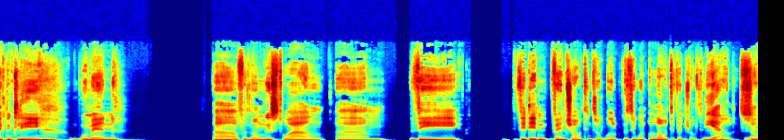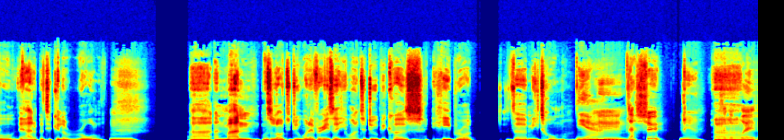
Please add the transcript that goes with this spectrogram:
technically, women, uh, for the longest while, um, they they didn't venture out into the world because they weren't allowed to venture out into Yeah, the world. So they had a particular role. Mm. Uh, and man was allowed to do whatever it is that he wanted to do because he brought the meat home. Yeah. Mm, that's true. Yeah. That's a good Um, point.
